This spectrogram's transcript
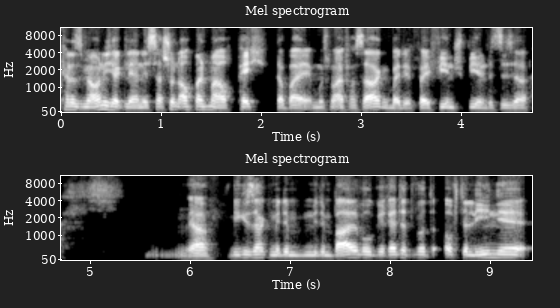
kann das mir auch nicht erklären. Ist da schon auch manchmal auch Pech dabei, muss man einfach sagen, bei, bei vielen Spielen. Das ist ja, ja, wie gesagt, mit dem, mit dem Ball, wo gerettet wird auf der Linie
